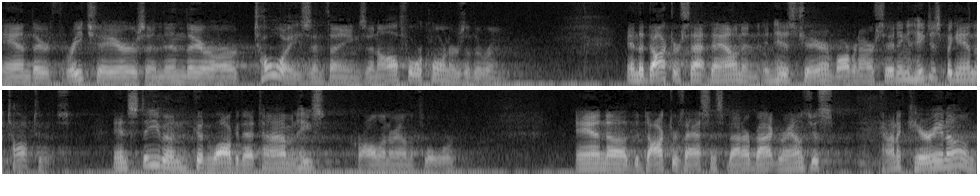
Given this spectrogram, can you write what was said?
and there are three chairs, and then there are toys and things in all four corners of the room. And the doctor sat down in, in his chair, and Barbara and I are sitting, and he just began to talk to us. And Stephen couldn't walk at that time, and he's crawling around the floor. And uh, the doctor's asking us about our backgrounds, just kind of carrying on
